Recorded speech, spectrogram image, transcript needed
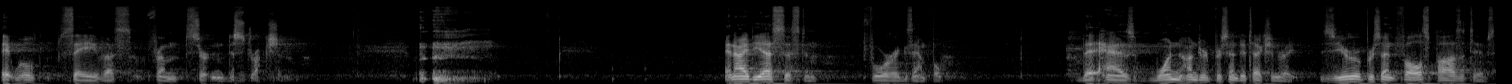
it will save us from certain destruction. An IDS system, for example, that has 100% detection rate, 0% false positives,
